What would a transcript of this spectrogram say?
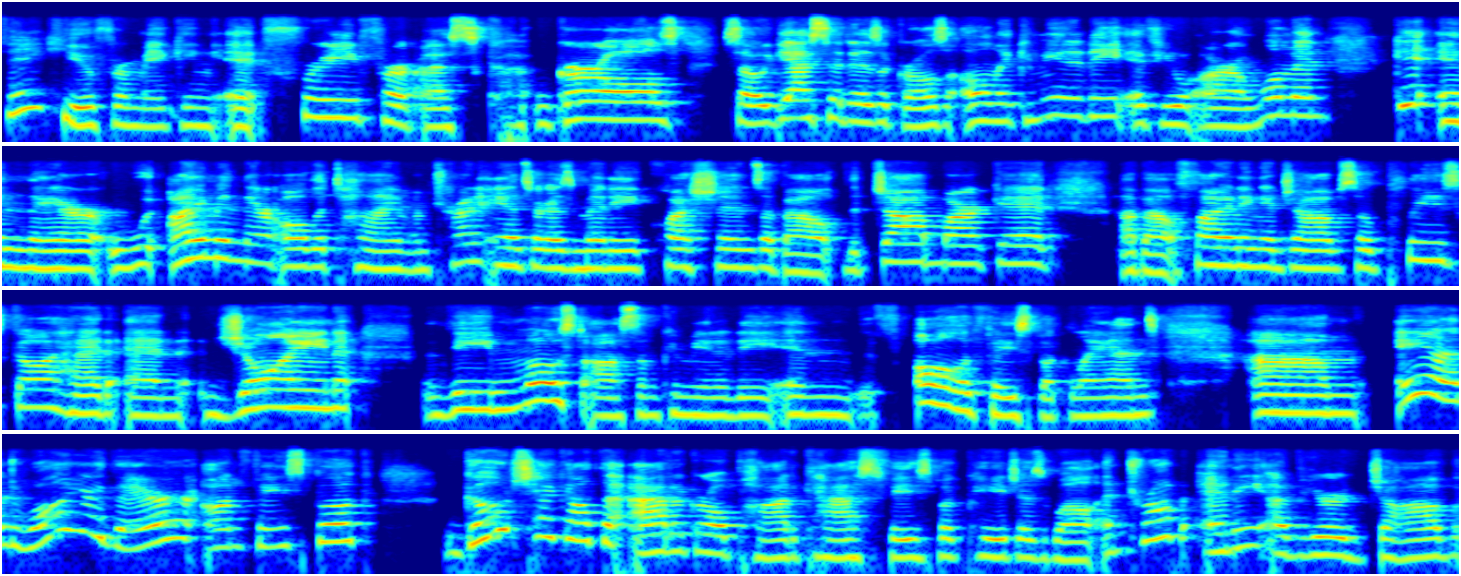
thank you for making it free for us girls. So, yes, it is a girls only community. If you are a woman, get in there. I'm in there all the time. I'm trying to answer as many questions about the job market, about finding a job. So, please go ahead and join the most awesome community in all of Facebook land. Um, and while you're there on Facebook, go check out the Atta Girl podcast Facebook page as well and drop any of your job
